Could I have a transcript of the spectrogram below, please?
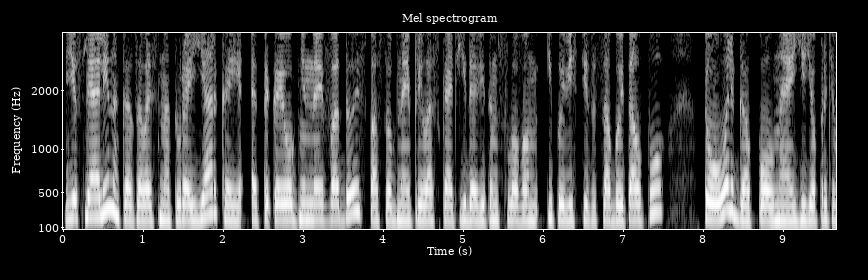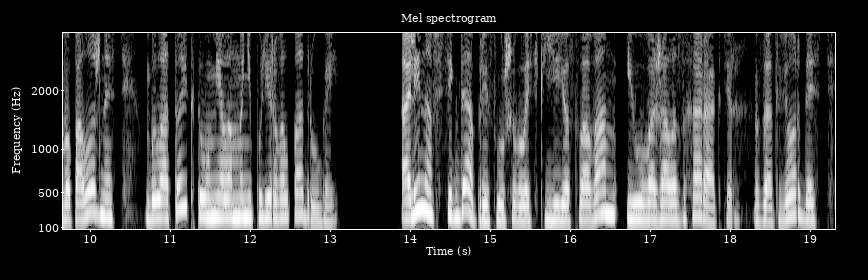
Если Алина казалась натурой яркой, этакой огненной водой, способной приласкать ядовитым словом и повести за собой толпу, то Ольга, полная ее противоположность, была той, кто умело манипулировал подругой. Алина всегда прислушивалась к ее словам и уважала за характер, за твердость,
